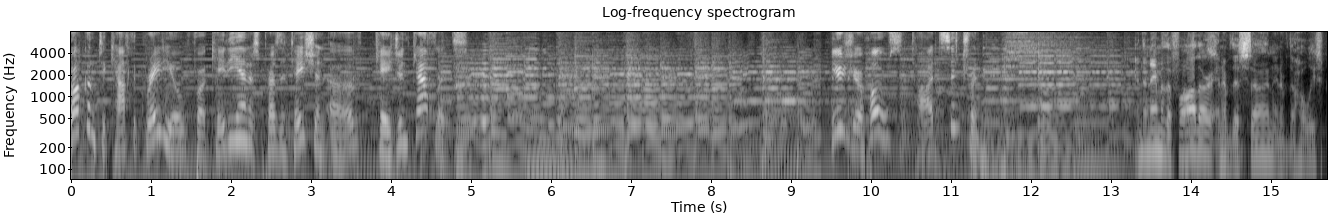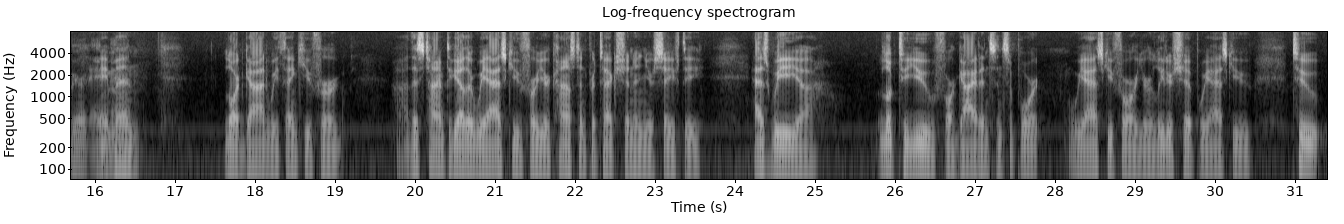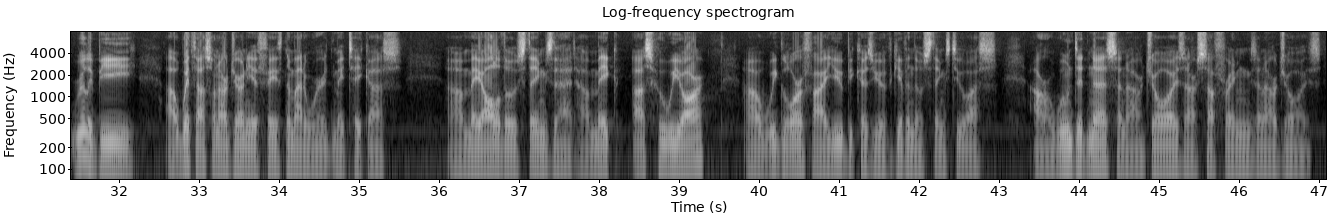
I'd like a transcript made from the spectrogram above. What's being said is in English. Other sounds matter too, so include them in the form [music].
Welcome to Catholic Radio for Acadiana's presentation of Cajun Catholics. Here's your host, Todd Citron. In the name of the Father, and of the Son, and of the Holy Spirit, amen. Amen. Lord God, we thank you for uh, this time together. We ask you for your constant protection and your safety as we uh, look to you for guidance and support. We ask you for your leadership. We ask you to really be uh, with us on our journey of faith, no matter where it may take us. Uh, may all of those things that uh, make us who we are, uh, we glorify you because you have given those things to us our woundedness and our joys, our sufferings and our joys.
